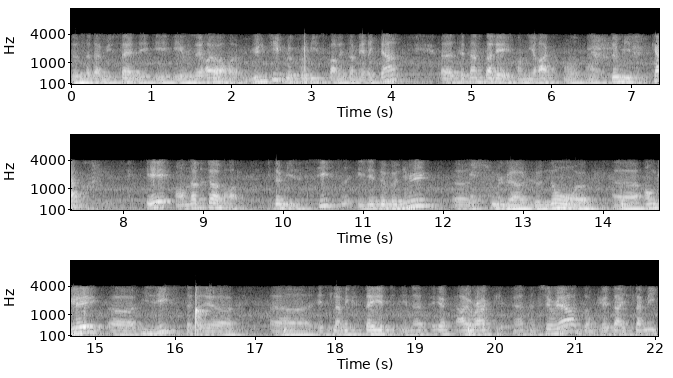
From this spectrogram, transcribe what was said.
de, Saddam Hussein et, aux erreurs multiples commises par les Américains, euh, s'est installé en Irak en, 2004 et en octobre 2006, il est devenu euh, sous le, nom euh, euh, anglais ISIS, c'est-à-dire Islamic State in Iraq and Syria, donc l'État islamique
